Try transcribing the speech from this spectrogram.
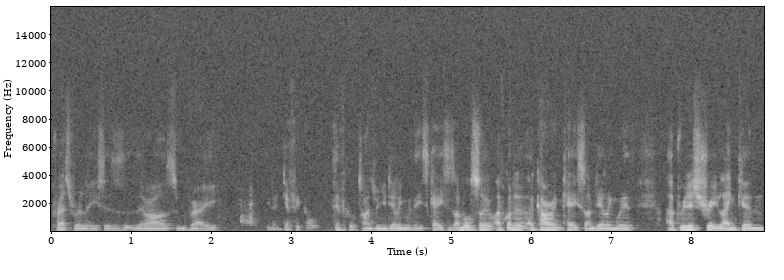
press releases. There are some very you know difficult difficult times when you're dealing with these cases. I'm also I've got a, a current case I'm dealing with a British Sri Lankan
